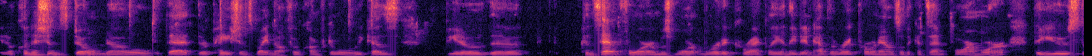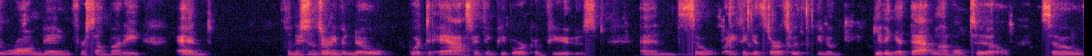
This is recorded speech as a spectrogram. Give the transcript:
you know clinicians don't know that their patients might not feel comfortable because you know the consent forms weren't worded correctly and they didn't have the right pronouns on the consent form or they used the wrong name for somebody and clinicians don't even know what to ask. I think people are confused. And so I think it starts with, you know, getting at that level too. So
